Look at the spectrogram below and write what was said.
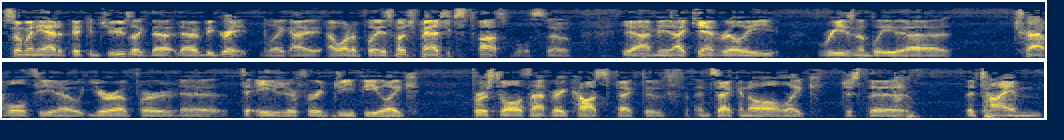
so many I had to pick and choose, like that, that would be great. Like I, I want to play as much Magic as possible. So yeah, I mean, I can't really reasonably, uh, travel to you know Europe or uh, to Asia for a GP. Like, first of all, it's not very cost effective, and second of all, like just the the time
